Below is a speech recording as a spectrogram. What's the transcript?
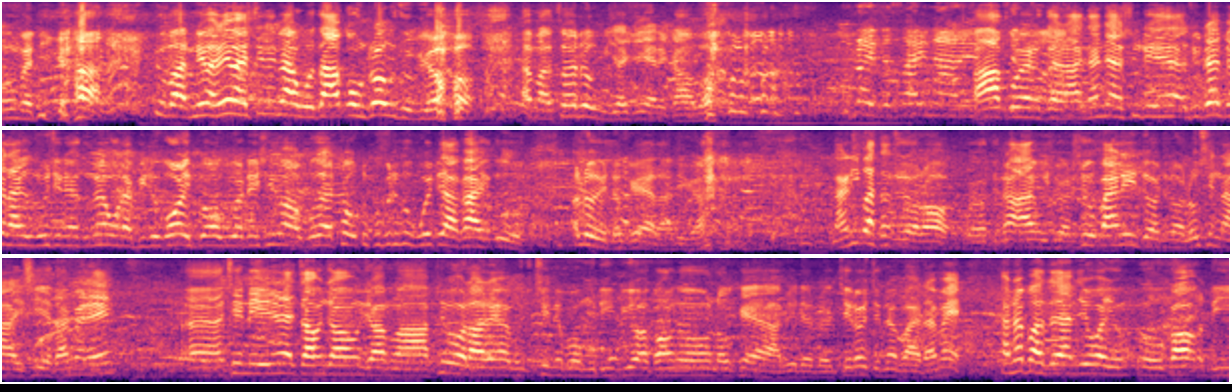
ဆုံးပဲဒီကားသူကနေနေမှာရှိနေမှာဝတ်စားအကုန်ထုတ်ဆိုပြီးတော့အဲ့မှာဆွဲထုတ်ပြီးရိုက်ခဲ့ရတဲ့ကားပေါ့ကိုယ်တိုင် ဒီဇိုင်နာတွေအာကိုယ်တိုင်ကညညရှူတင်အရှူတက်ပြန်လာလို့ချင်းတယ်သူနဲ့ဟိုဗီဒီယိုကောတွေပြောပြီးတော့နေရှင်းတော့ကိုယ်ကထုတ်တစ်ခုတစ်ခုဝေးပြခိုင်းသူ့အဲ့လိုလုပ်ခဲ့ရတာဒီက90%ကျော်တော့ဒီကအားမရှိတော့တချို့ပိုင်းလေးတော့ကျွန်တော်လှုပ်ရှင်တာရှိရဒါပေမဲ့လည်းအဲအချင်းနေနဲ့အကြောင်းကြောင်းကြမှာဖြစ်ပေါ်လာတဲ့အချင်းတွေပေါ်မူတည်ပြီးတော့အကောင်းဆုံးလုပ်ခဲ့ရတာဖြစ်တဲ့အတွက်ကျေတော့ကျင်းနေပါတယ်ဒါပေမဲ့100%ပြောရဟိုကောင်းဒီ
